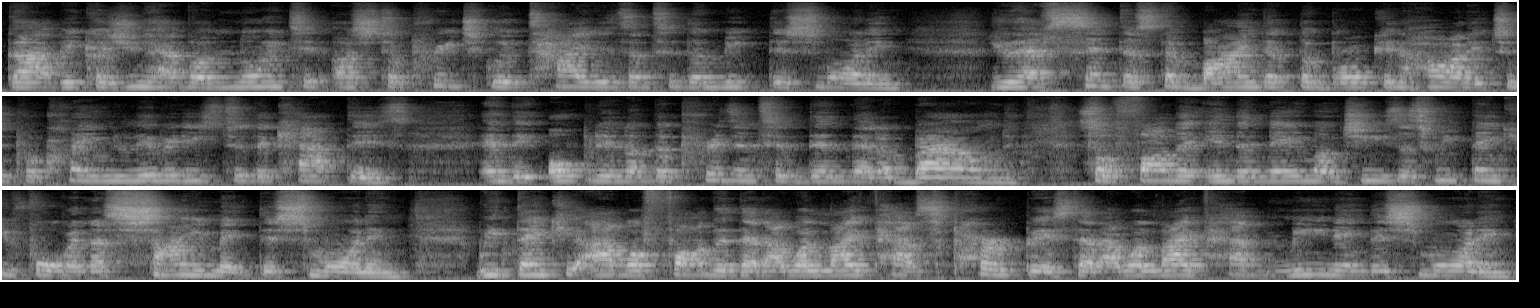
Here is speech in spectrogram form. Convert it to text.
God, because you have anointed us to preach good tidings unto the meek this morning. You have sent us to bind up the brokenhearted, to proclaim liberties to the captives, and the opening of the prison to them that are bound. So, Father, in the name of Jesus, we thank you for an assignment this morning. We thank you, our Father, that our life has purpose, that our life have meaning this morning.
